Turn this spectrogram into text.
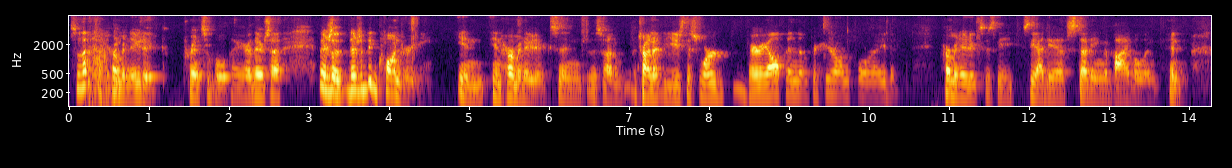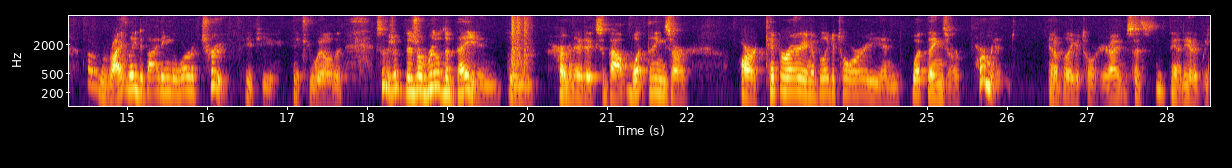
So that's um, a hermeneutic principle there. There's a there's a there's a big quandary in in hermeneutics, and so I, try not to use this word very often over here on 4A, but hermeneutics is the is the idea of studying the Bible and and rightly dividing the word of truth, if you if you will. So there's a, there's a real debate in in hermeneutics about what things are are temporary and obligatory and what things are permanent and obligatory, right? So it's the idea that we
